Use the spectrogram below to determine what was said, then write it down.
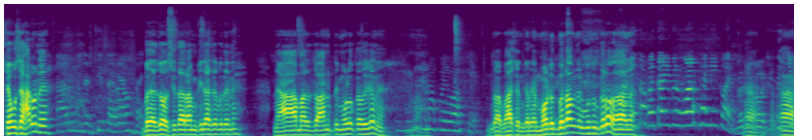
કેવું છે સારું ને? બધા જો સીતારામ કર્યા છે બધાને. ને આ અમારે જો આનંદ તમે ઓળખતા થશો ને. જો ભાષણ કરે અને મોઢું જ બતાવો ને પૂછું કરો. હા હા હા.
